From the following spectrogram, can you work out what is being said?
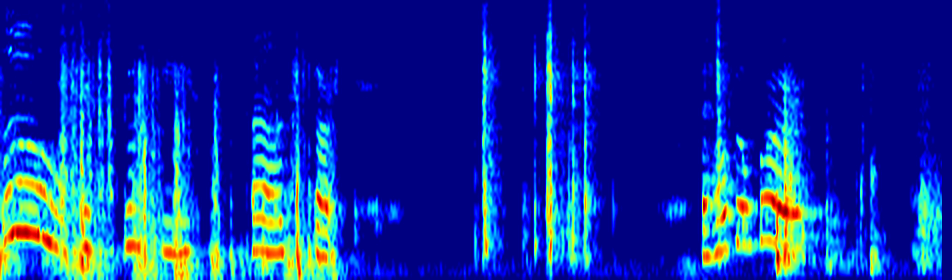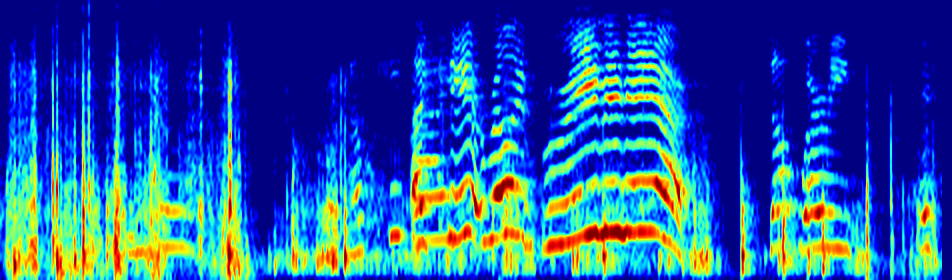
Ooh, it's spooky. Oh, it's dark. I hope it works. I can't really breathe in here. Don't worry. It's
